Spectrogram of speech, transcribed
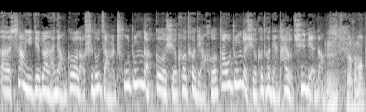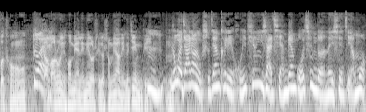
呃上一阶段来讲，各个老师都讲了初中的各个学科特点和高中的学科特点它有区别的。嗯，有什么不同？对到高中以后面临的又是一个什么样的一个境地？嗯，如果家长有时间，可以回听一下前边国庆的那些节目，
